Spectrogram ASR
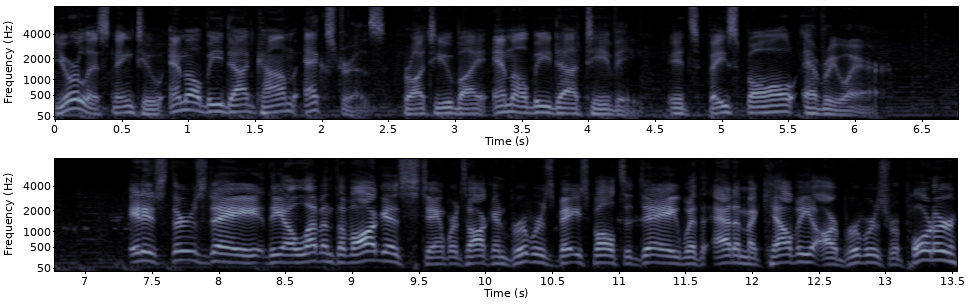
You're listening to MLB.com Extras, brought to you by MLB.tv. It's baseball everywhere. It is Thursday, the 11th of August, and we're talking Brewers baseball today with Adam McCalvy, our Brewers reporter.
